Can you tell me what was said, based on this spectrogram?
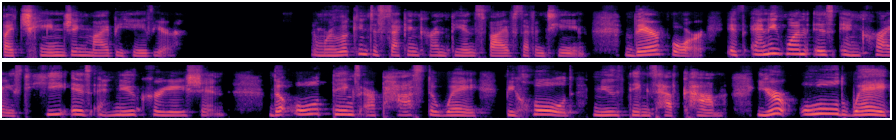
by changing my behavior. And we're looking to Second Corinthians 5:17. Therefore, if anyone is in Christ, he is a new creation. The old things are passed away. Behold, new things have come. Your old way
